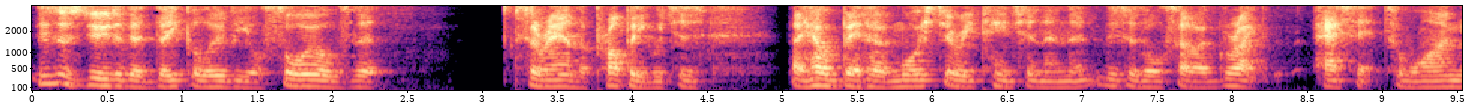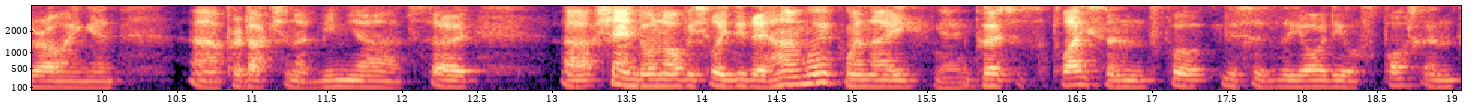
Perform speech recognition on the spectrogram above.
this was due to the deep alluvial soils that surround the property, which is they have better moisture retention, and this is also a great asset to wine growing and uh, production at vineyards. So uh, Chandon obviously did their homework when they Yeah. purchased the place and thought this is the ideal spot. And,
